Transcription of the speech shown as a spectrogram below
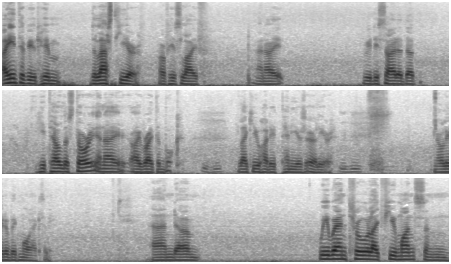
I interviewed him the last year of his life, and I we decided that he tell the story and I, I write the book, Mhm. like you had it ten years earlier, Mhm. a little bit more actually. And um, we went through like few months and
